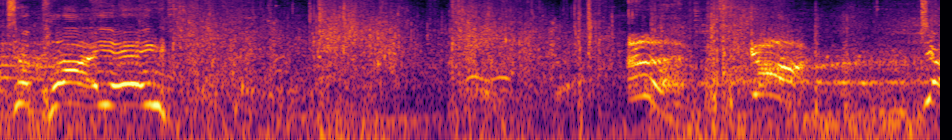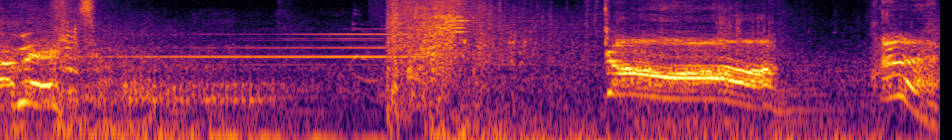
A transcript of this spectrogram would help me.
multiplying! God damn it! Ugh.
